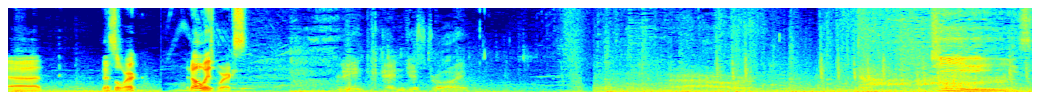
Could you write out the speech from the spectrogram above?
Uh, this'll work. It always works. Blink and destroy. Jeez.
